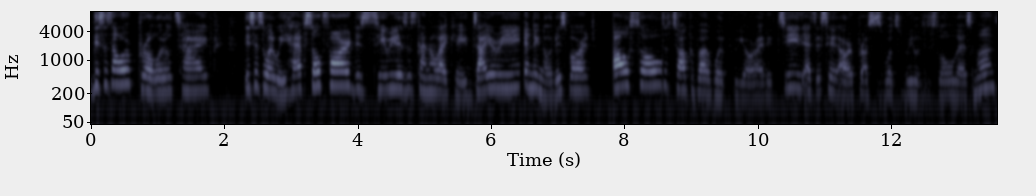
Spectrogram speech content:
This is our prototype. This is what we have so far. This series is kind of like a diary and a notice board. Also, to talk about what we already did, as I said, our process was really slow last month.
